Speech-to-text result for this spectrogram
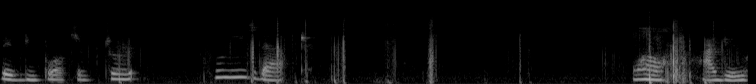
50 blocks of dirt. Who needs that? Well, I do.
